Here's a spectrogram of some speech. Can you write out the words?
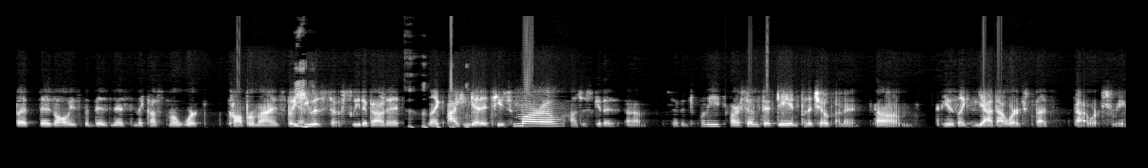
but there's always the business and the customer work compromise. But Yeah. he was so sweet about it. like, I can get it to you tomorrow. I'll just get a um, 720 or 750 and put a choke on it. Um, and he was like, yeah, that works. That, that works for me.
